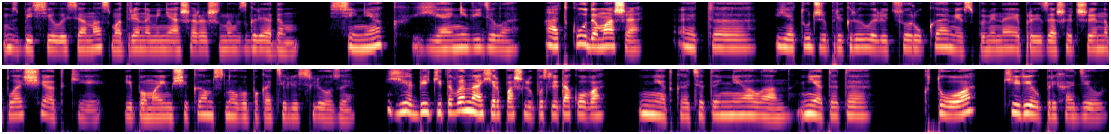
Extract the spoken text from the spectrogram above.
Взбесилась она, смотря на меня ошарашенным взглядом. «Синяк я не видела». «Откуда, Маша?» «Это...» Я тут же прикрыла лицо руками, вспоминая произошедшее на площадке, и по моим щекам снова покатились слезы. «Я Бекитова нахер пошлю после такого!» «Нет, Катя, это не Алан. Нет, это...» «Кто?» «Кирилл приходил».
